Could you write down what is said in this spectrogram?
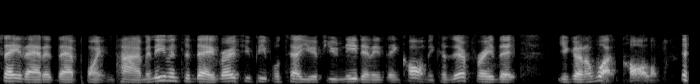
say that at that point in time. And even today, very few people tell you if you need anything, call me because they're afraid that you're going to what? Call them.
